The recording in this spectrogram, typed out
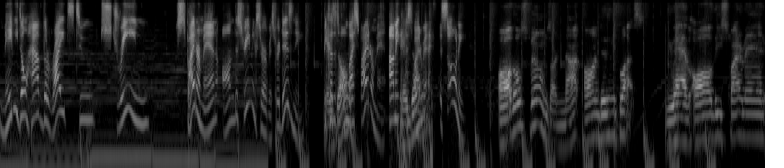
maybe don't have the rights to stream spider-man on the streaming service for disney because They it's owned by spider-man i mean They don't. spider-man sony all those films are not on Disney Plus. You have all these Spider-Man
